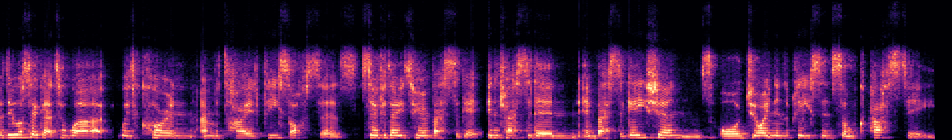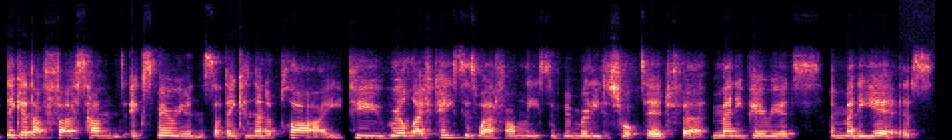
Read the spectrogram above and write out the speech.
but they also get to work with current and retired police officers. So for those who are interested in investigations or joining the police in some capacity, they get that first-hand experience that they can then apply to real life cases where families have been really disrupted for many periods and many years.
